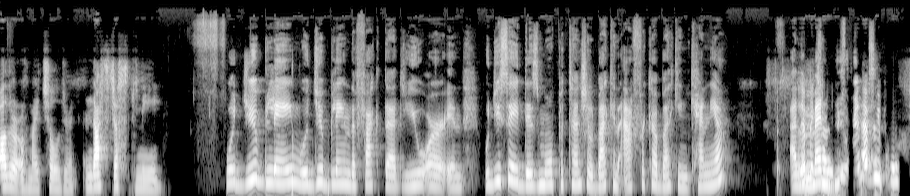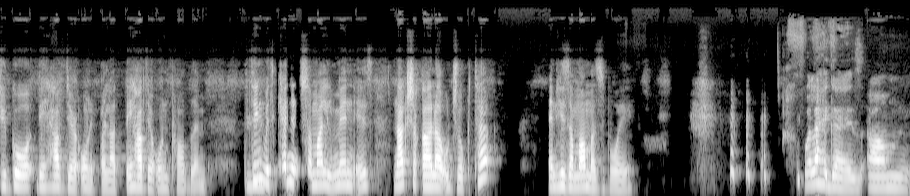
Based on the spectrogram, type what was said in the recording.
father of my children. And that's just me. Would you blame would you blame the fact that you are in would you say there's more potential back in Africa, back in Kenya? Are the Let me men tell you, every place you go, they have their own ilat, they have their own problem. The thing Mhm. with Kenyan Somali men is nak shaqala ujukta and he's a mama's boy. Wallahi guys, um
